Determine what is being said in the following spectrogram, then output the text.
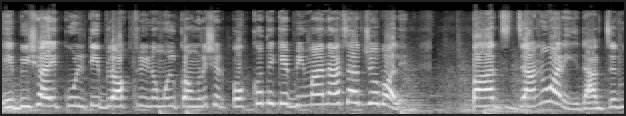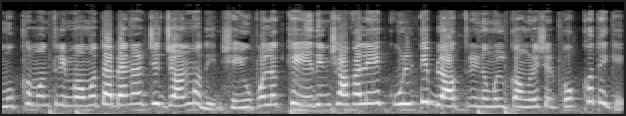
এ বিষয়ে কুলটি ব্লক তৃণমূল কংগ্রেসের পক্ষ থেকে বিমান আচার্য বলেন পাঁচ জানুয়ারি রাজ্যের মুখ্যমন্ত্রী মমতা ব্যানার্জির জন্মদিন। সেই উপলক্ষে এদিন সকালে কুলটি ব্লক তৃণমূল কংগ্রেসের পক্ষ থেকে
